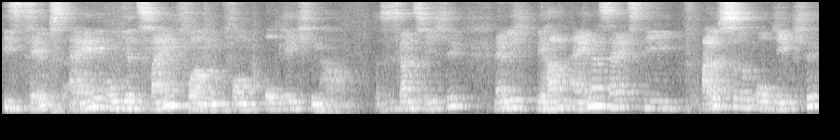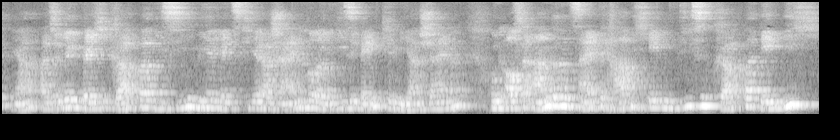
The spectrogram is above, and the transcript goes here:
ist selbst eine, wo wir zwei Formen von Objekten haben. Das ist ganz wichtig, nämlich wir haben einerseits die äußeren Objekte, ja, also irgendwelche Körper, wie sie mir jetzt hier erscheinen oder wie diese Bänke mir erscheinen. Und auf der anderen Seite habe ich eben diesen Körper, den ich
